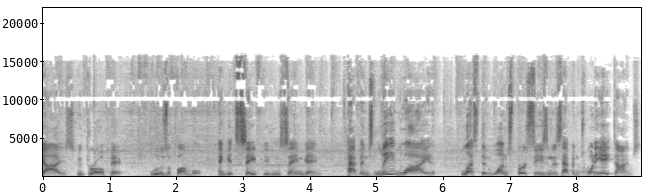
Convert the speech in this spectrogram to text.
guys who throw a pick, lose a fumble, and get safety in the same game happens league wide less than once per season. It's happened 28 times.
